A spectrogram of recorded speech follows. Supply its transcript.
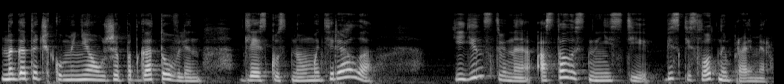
Ноготочек у меня уже подготовлен для искусственного материала. Единственное, осталось нанести бескислотный праймер.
